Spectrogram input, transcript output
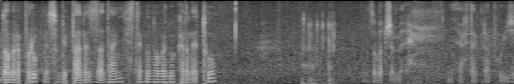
dobra, poróbmy sobie parę zadań z tego nowego karnetu. Zobaczymy, jak ta gra pójdzie.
